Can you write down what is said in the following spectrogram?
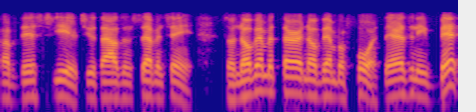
of this year, 2017. So, November 3rd, November 4th. There's an event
